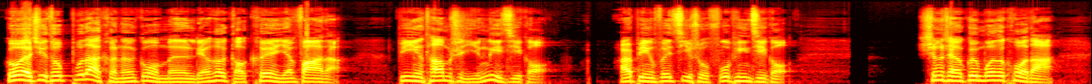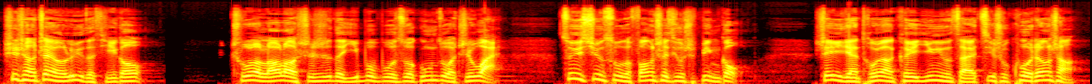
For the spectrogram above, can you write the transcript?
国外巨头不大可能跟我们联合搞科研研发的，毕竟他们是盈利机构，而并非技术扶贫机构。生产规模的扩大，市场占有率的提高，除了老老实实的一步步做工作之外，最迅速的方式就是并购。这一点同样可以应用在技术扩张上，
